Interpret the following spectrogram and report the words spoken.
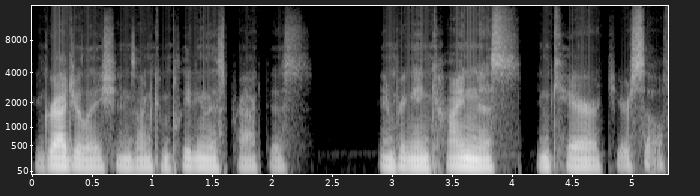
Congratulations on completing this practice and bringing kindness and care to yourself.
